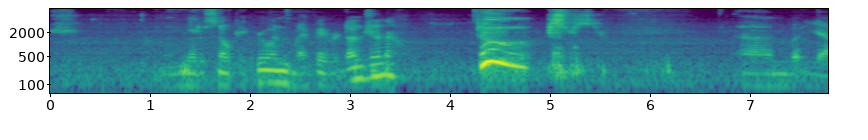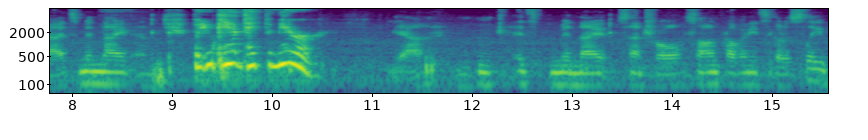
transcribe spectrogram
and then go to Snow Peak Ruins, my favorite dungeon. Um, but yeah, it's midnight and but you can't take the mirror. It's midnight central. Song probably needs to go to sleep.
